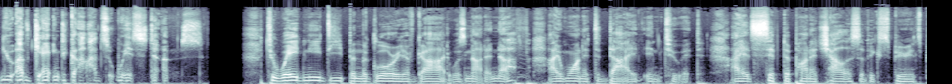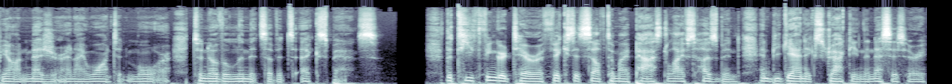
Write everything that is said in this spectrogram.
You have gained God's wisdoms. To wade knee deep in the glory of God was not enough. I wanted to dive into it. I had sipped upon a chalice of experience beyond measure, and I wanted more, to know the limits of its expanse. The teeth fingered terror affixed itself to my past life's husband and began extracting the necessary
